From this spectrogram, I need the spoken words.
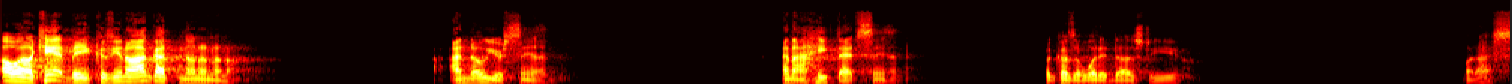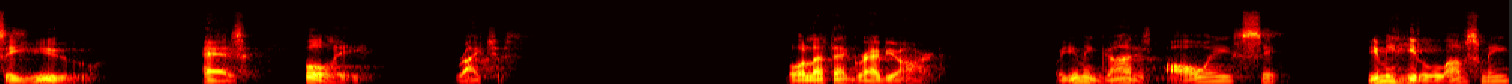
Oh, well, it can't be because, you know, I've got. No, no, no, no. I know your sin. And I hate that sin because of what it does to you. But I see you as fully righteous. Boy, let that grab your heart. Well, you mean God is always sick? You mean He loves me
